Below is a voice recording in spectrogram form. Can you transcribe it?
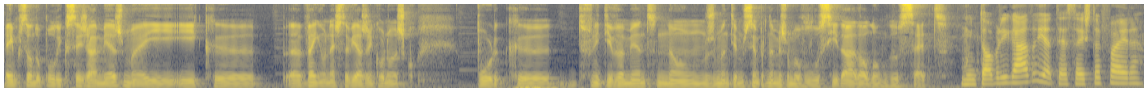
a impressão do público seja a mesma e, e que uh, venham nesta viagem connosco porque definitivamente não nos mantemos sempre na mesma velocidade ao longo do set. Muito obrigada e até sexta-feira.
